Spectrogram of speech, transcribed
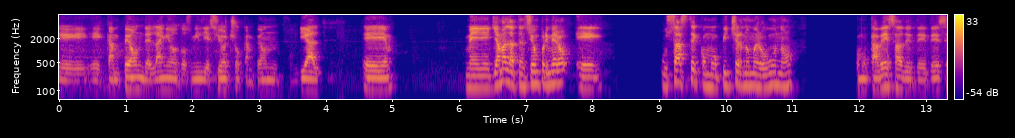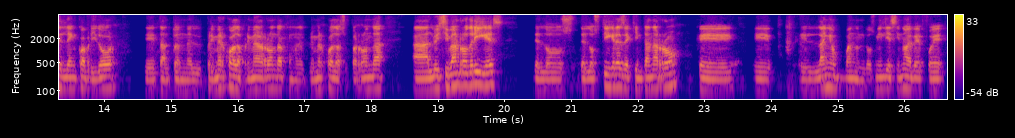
eh, eh, campeón del año 2018, campeón mundial, me llama la atención primero usaste como pitcher número uno, como cabeza de, ese elenco abridor, eh, tanto en el primer juego de la primera ronda como en el primer juego de la super ronda, a Luis Iván Rodríguez de los, de los Tigres de Quintana Roo, que eh, el año, bueno, en 2019 fue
